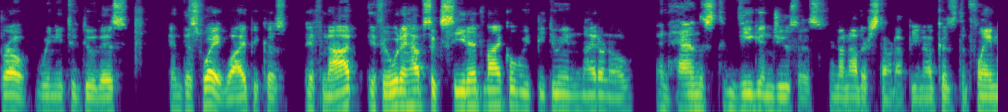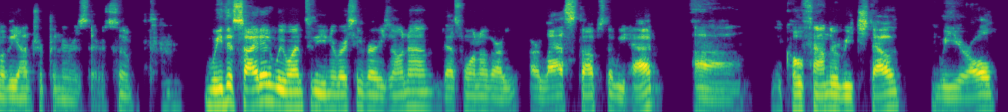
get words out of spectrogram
bro, we need to do this in this way. Why? Because if not, if it wouldn't have succeeded, Michael, we'd be doing, I don't know, enhanced vegan juices in another startup, you know, because the flame of the entrepreneur is there. So mm-hmm. We decided we went to the University of Arizona. That's one of our, our last stops that we had. Uh, the co-founder reached out. We are all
